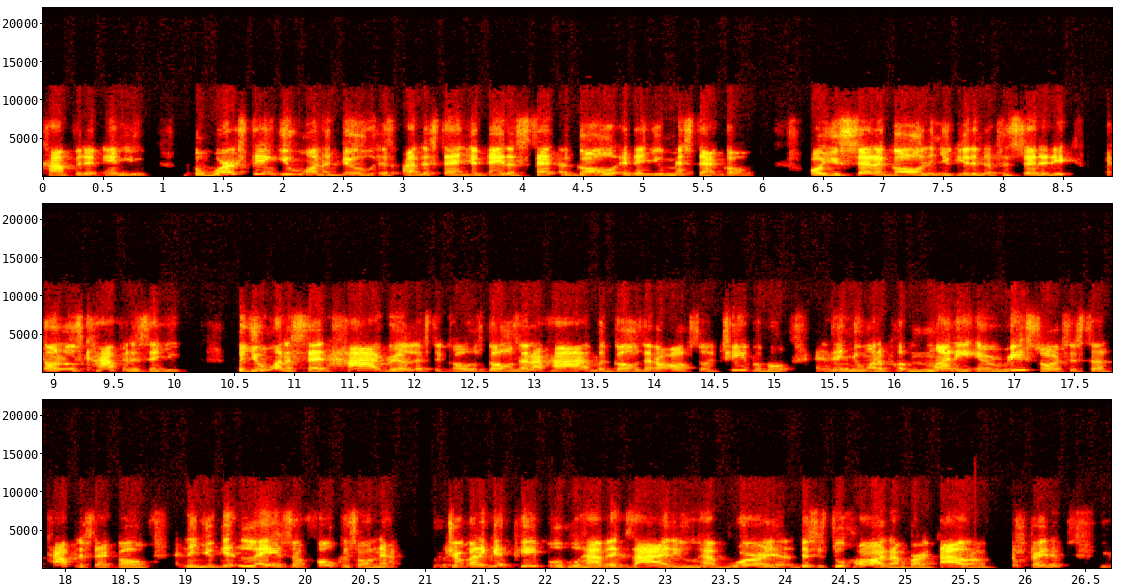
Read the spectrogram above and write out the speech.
confident in you. The worst thing you want to do is understand your data, set a goal, and then you miss that goal. Or you set a goal and you get in the vicinity, they're going to lose confidence in you. But you want to set high realistic goals, goals that are high, but goals that are also achievable. And then you want to put money and resources to accomplish that goal. And then you get laser focus on that. But you're going to get people who have anxiety, who have worry. This is too hard. I'm burnt out. I'm frustrated. You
